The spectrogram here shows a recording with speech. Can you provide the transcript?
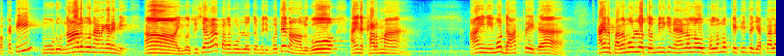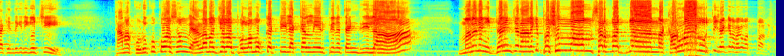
ఒకటి మూడు నాలుగు నాన్నగారండి. ఇదిగో చూసావా? పదమూడులో తొమ్మిది పోతే నాలుగు. ఆయన కర్మ. ఆయనేమో డాక్టరేటా? ఆయన పదమూడులో తొమ్మిదికి వేళ్ళలో పుల్ల మొక్క ఎట్టింత చెప్పాలా? కిందకి దిగొచ్చి. తన కొడుకు కోసం వేళ్ళ మధ్యలో పుల్లముక్కట్టి లెక్కలు నేర్పిన తండ్రిలా మనని ఉద్ధరించడానికి పశుమాం సర్వజ్ఞ అన్న కరుణామూర్తి శంకర భగవత్పాదుడు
